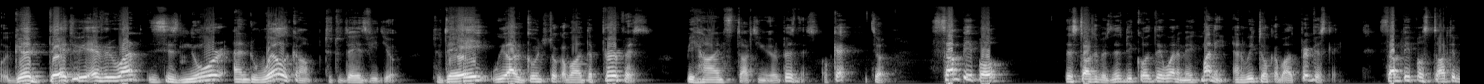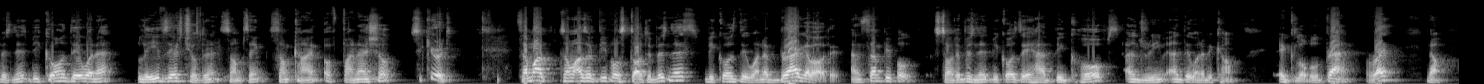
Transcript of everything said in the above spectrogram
good day to you everyone. This is Nour and welcome to today's video. Today we are going to talk about the purpose behind starting your business. Okay? So, some people they start a business because they want to make money and we talked about previously. Some people start a business because they want to leave their children something, some kind of financial security. Some, some other people start a business because they want to brag about it. And some people start a business because they have big hopes and dream and they want to become a global brand, right? Now,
